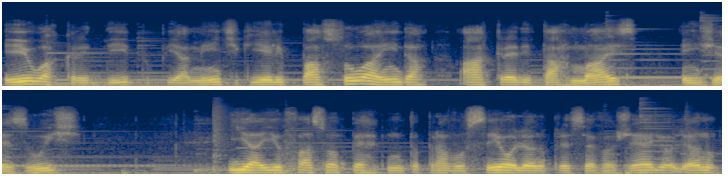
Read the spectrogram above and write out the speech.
eu acredito piamente que ele passou ainda a acreditar mais em Jesus. E aí eu faço uma pergunta para você, olhando para esse evangelho, olhando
